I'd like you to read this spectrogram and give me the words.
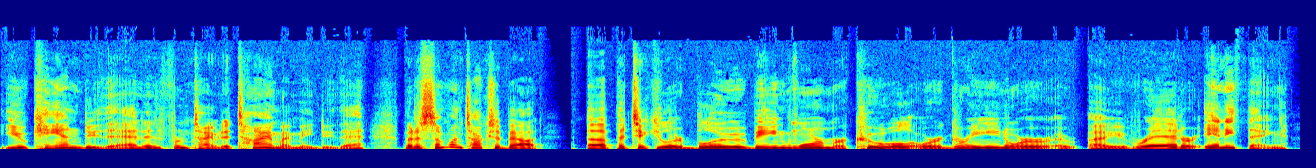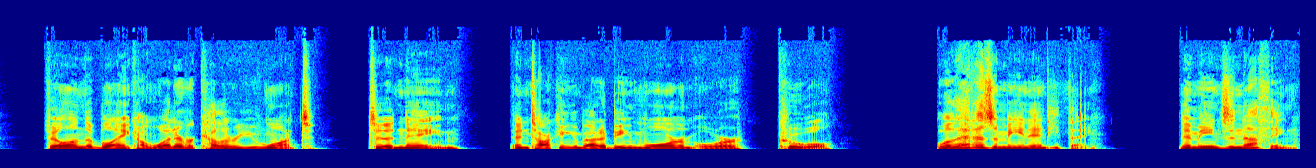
you can do that, and from time to time I may do that. But if someone talks about a particular blue being warm or cool, or a green or a, red or anything, fill in the blank on whatever color you want to name and talking about it being warm or cool, well, that doesn't mean anything. That means nothing.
